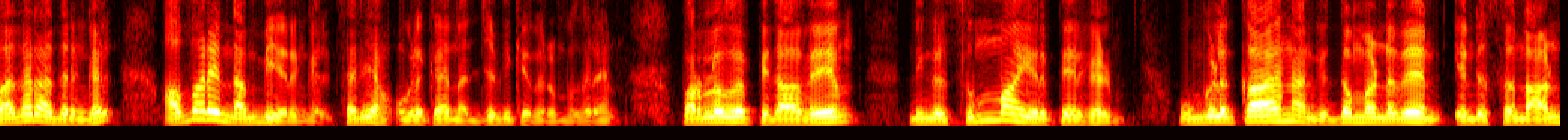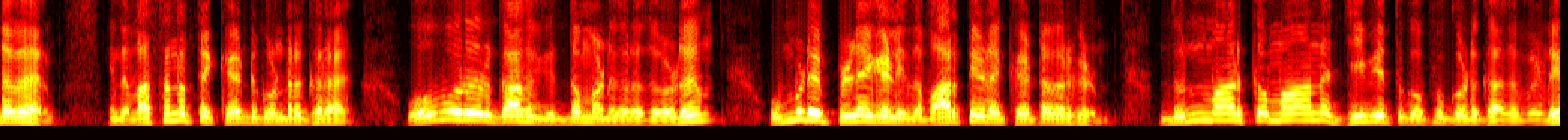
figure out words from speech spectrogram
பதறாதிருங்கள் அவரை நம்பி இருங்கள். சரியா? உங்களுக்காக நான் ஜெபிக்க விரும்புகிறேன். பரலோக பிதாவே நீங்கள் சும்மா இருப்பீர்கள். உங்களுக்காக நான் யுத்தம் பண்ணுவேன் என்று சொன்ன ஆண்டவர் இந்த வசனத்தை கேட்டுக்கொண்டிருக்கிற ஒவ்வொருவருக்காக யுத்தம் பண்ணுகிறதோடு உம்முடைய பிள்ளைகள் இந்த வார்த்தைகளை கேட்டவர்கள் துன்மார்க்கமான ஜீவியத்துக்கு ஒப்புக் கொடுக்காதபடி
